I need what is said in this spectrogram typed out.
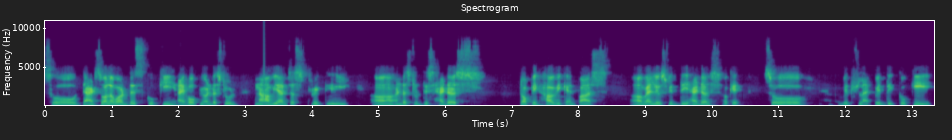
so that's all about this cookie. I hope you understood. Now we are just quickly uh, understood this headers topic how we can pass uh, values with the headers. Okay. So with with the cookie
